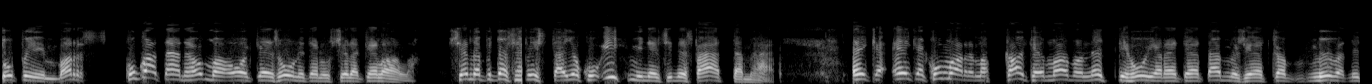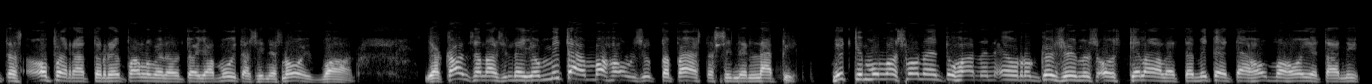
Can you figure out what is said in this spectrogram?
tupiin mars. Kuka tämän homma on oikein suunnitellut siellä Kelalla? Siellä pitäisi pistää joku ihminen sinne päättämään. Eikä, eikä kumarella kaiken maailman nettihuijareita ja tämmöisiä, jotka myyvät niitä operaattorien palveluita ja muita sinne noin vaan. Ja kansalaisille ei ole mitään mahdollisuutta päästä sinne läpi. Nytkin mulla olisi monen tuhannen euron kysymys olisi Kelalle, että miten tämä homma hoidetaan, niin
